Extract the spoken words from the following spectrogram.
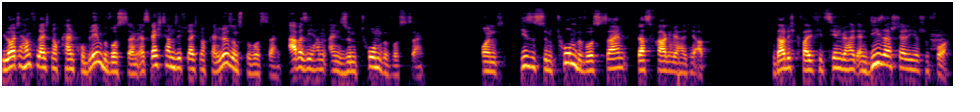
Die Leute haben vielleicht noch kein Problembewusstsein, erst recht haben sie vielleicht noch kein Lösungsbewusstsein, aber sie haben ein Symptombewusstsein. Und dieses Symptombewusstsein, das fragen wir halt hier ab. Und dadurch qualifizieren wir halt an dieser Stelle hier schon vor.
